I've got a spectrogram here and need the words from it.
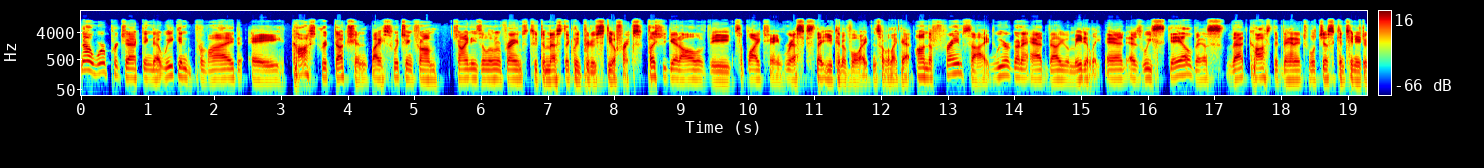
Now we're projecting that we can provide a cost reduction by switching from Chinese aluminum frames to domestically produced steel frames. Plus, you get all of the supply chain risks that you can avoid and stuff like that. On the frame side, we are going to add value immediately. And as we scale this, that cost advantage will just continue to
